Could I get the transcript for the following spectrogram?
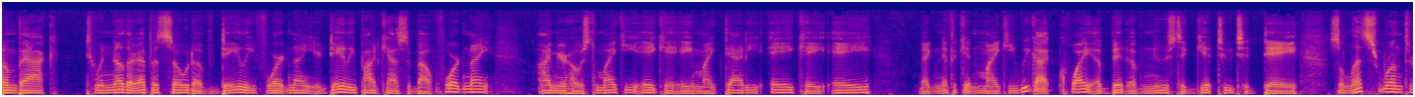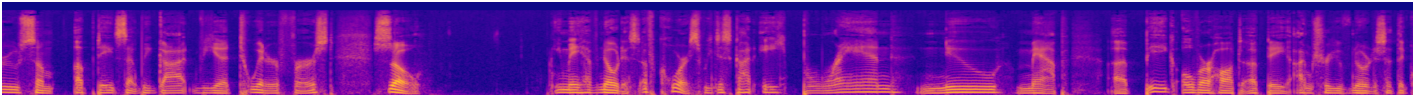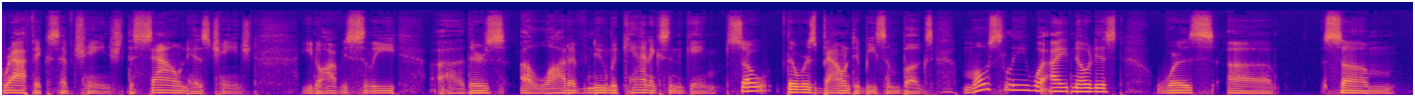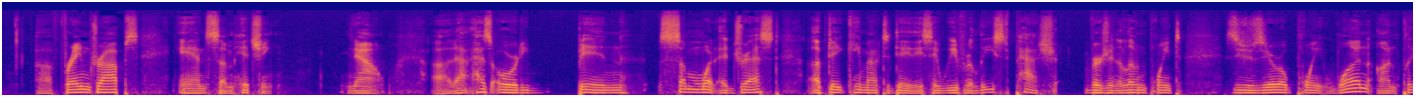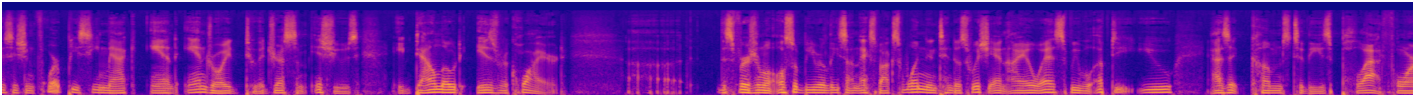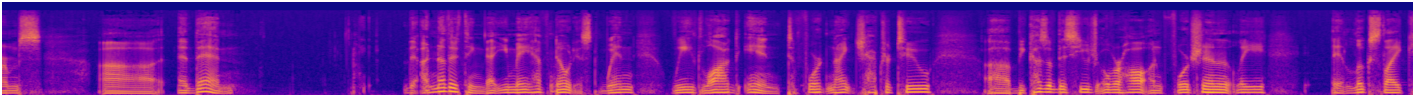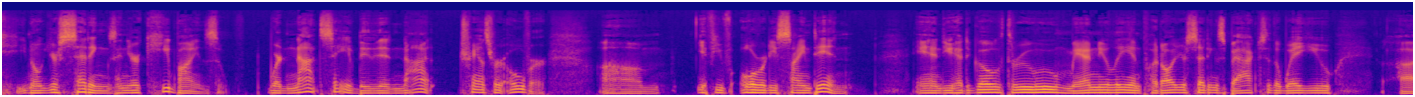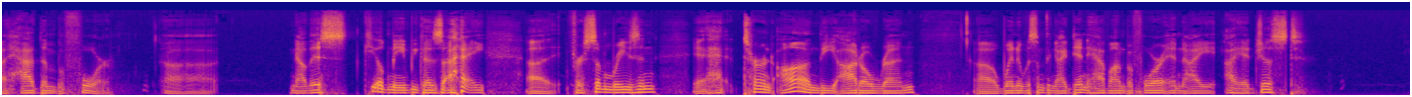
Welcome back to another episode of Daily Fortnite, your daily podcast about Fortnite. I'm your host, Mikey, aka Mike Daddy, aka Magnificent Mikey. We got quite a bit of news to get to today, so let's run through some updates that we got via Twitter first. So, you may have noticed, of course, we just got a brand new map a big overhaul to update. I'm sure you've noticed that the graphics have changed, the sound has changed. You know, obviously, uh, there's a lot of new mechanics in the game, so there was bound to be some bugs. Mostly, what I noticed was uh, some uh, frame drops and some hitching. Now, uh, that has already been somewhat addressed. Update came out today. They say we've released patch version 11.00.1 on PlayStation 4, PC, Mac, and Android to address some issues. A download is required. Uh, this version will also be released on Xbox One, Nintendo Switch, and iOS. We will update you as it comes to these platforms. Uh, and then, the, another thing that you may have noticed when we logged in to Fortnite Chapter 2, uh, because of this huge overhaul, unfortunately, it looks like you know your settings and your keybinds were not saved. They did not transfer over. Um, if you've already signed in, and you had to go through manually and put all your settings back to the way you uh, had them before. Uh, now this killed me because I, uh, for some reason, it turned on the auto run uh, when it was something I didn't have on before, and I I had just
